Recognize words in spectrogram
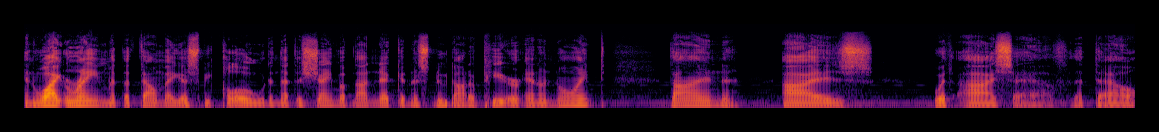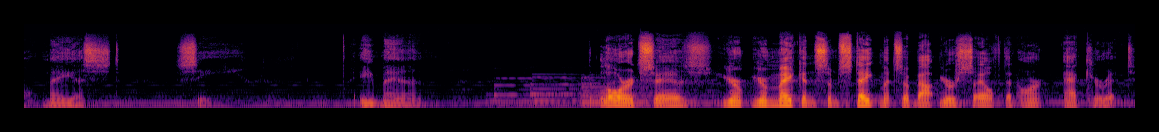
and white raiment that thou mayest be clothed, and that the shame of thy nakedness do not appear, and anoint thine eyes with eye salve, that thou mayest see. Amen. The Lord says you're, you're making some statements about yourself that aren't accurate.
